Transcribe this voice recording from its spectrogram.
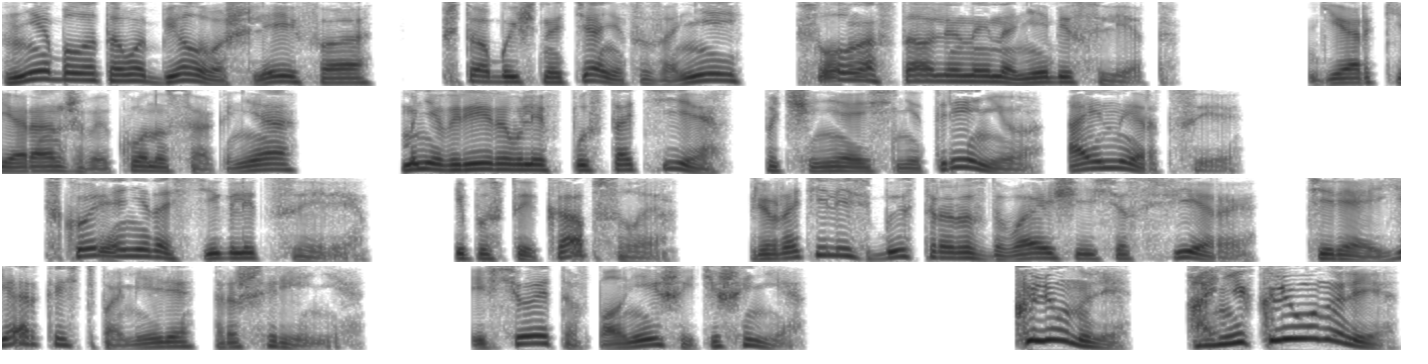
Не было того белого шлейфа, что обычно тянется за ней словно оставленный на небе след. Яркие оранжевые конусы огня маневрировали в пустоте, подчиняясь не трению, а инерции. Вскоре они достигли цели, и пустые капсулы превратились в быстро раздувающиеся сферы, теряя яркость по мере расширения. И все это в полнейшей тишине. «Клюнули! Они клюнули!»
